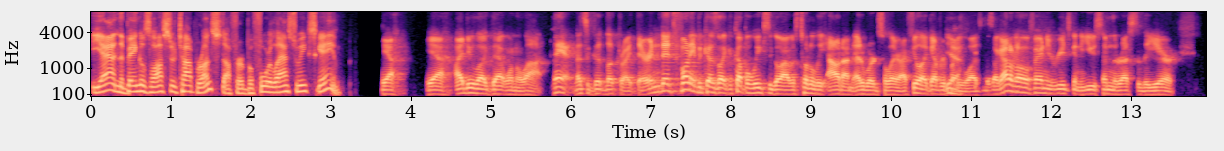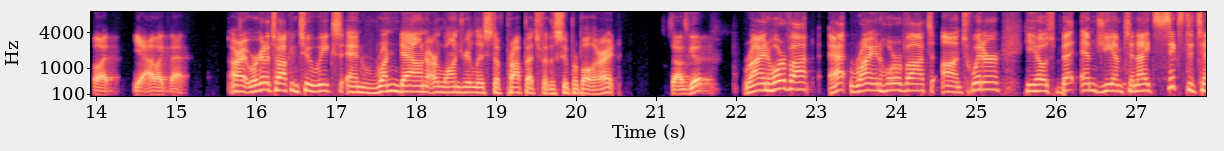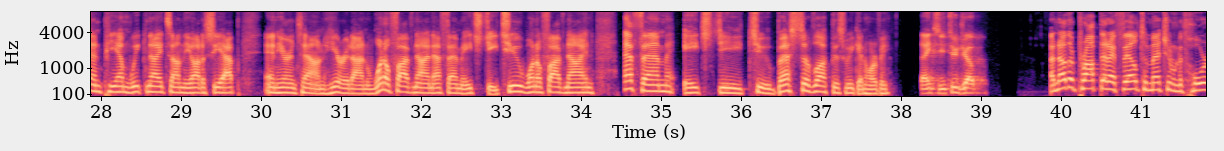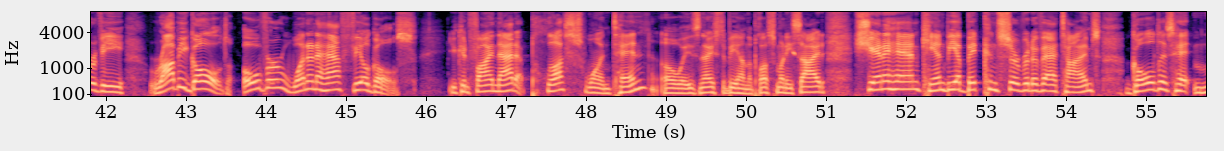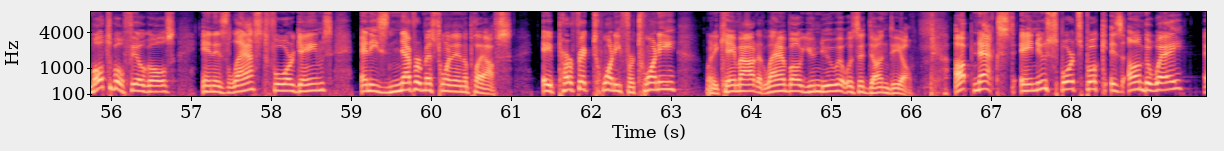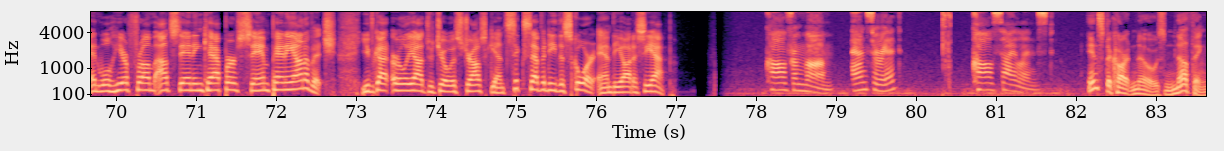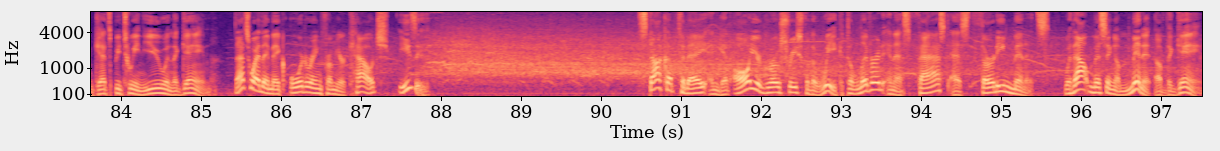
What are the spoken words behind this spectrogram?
Yeah, and the Bengals lost their top run stuffer before last week's game. Yeah. Yeah, I do like that one a lot. Man, that's a good look right there. And it's funny because like a couple weeks ago, I was totally out on Edwards-Helaire. I feel like everybody yeah. was. I was like, I don't know if Andy Reid's going to use him the rest of the year, but yeah, I like that. All right, we're going to talk in two weeks and run down our laundry list of prop bets for the Super Bowl. All right. Sounds good. Ryan Horvat at Ryan Horvat on Twitter. He hosts Bet MGM tonight, 6 to 10 p.m. weeknights on the Audacy app and here in town. Hear it on 1059 FM HD2, 1059 FM HD2. Best of luck this weekend, Horvey. Thanks. You too, Joe. Another prop that I failed to mention with Horvey, Robbie Gould over one and a half field goals. You can find that at plus 110. Always nice to be on the plus money side. Shanahan can be a bit conservative at times. Gould has hit multiple field goals in his last four games, and he's never missed one in the playoffs. A perfect 20 for 20. When he came out at Lambeau, you knew it was a done deal. Up next, a new sports book is on the way and we'll hear from outstanding capper Sam Panayotovich. You've got early odds with Joe Ostrowski on 670 The Score and the Audacy app. Call from mom. Answer it. Call silenced. Instacart knows nothing gets between you and the game. That's why they make ordering from your couch easy. Stock up today and get all your groceries for the week delivered in as fast as 30 minutes without missing a minute of the game.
